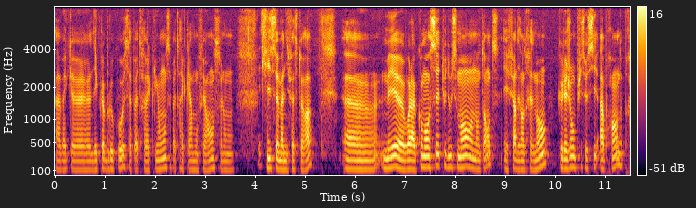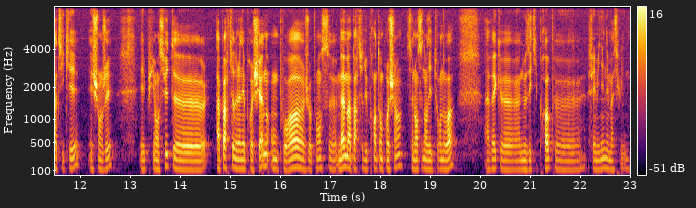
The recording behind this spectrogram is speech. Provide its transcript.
avec euh, des clubs locaux, ça peut être avec Lyon, ça peut être avec Clermont-Ferrand, selon qui se manifestera. Euh, mais euh, voilà, commencer tout doucement en entente et faire des entraînements, que les gens puissent aussi apprendre, pratiquer, échanger. Et puis ensuite, à partir de l'année prochaine, on pourra, je pense, même à partir du printemps prochain, se lancer dans des tournois avec nos équipes propres, féminines et masculines.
